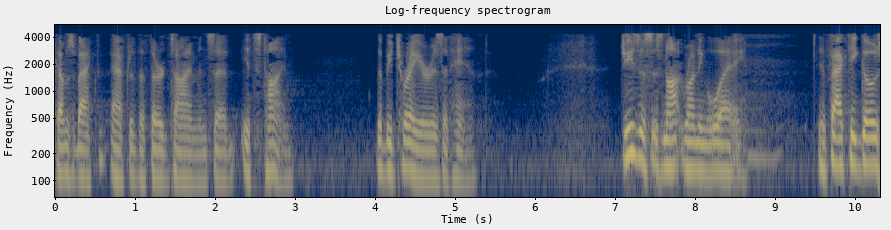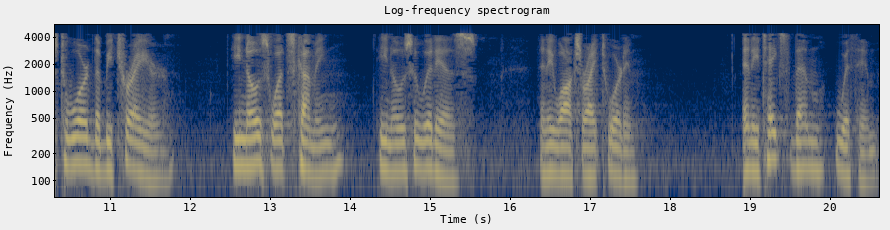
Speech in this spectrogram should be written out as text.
comes back after the third time and said, It's time. The betrayer is at hand. Jesus is not running away. In fact, he goes toward the betrayer. He knows what's coming, he knows who it is, and he walks right toward him. And he takes them with him.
